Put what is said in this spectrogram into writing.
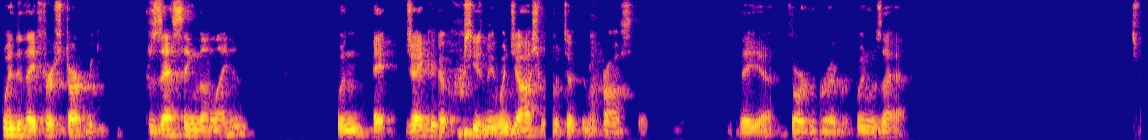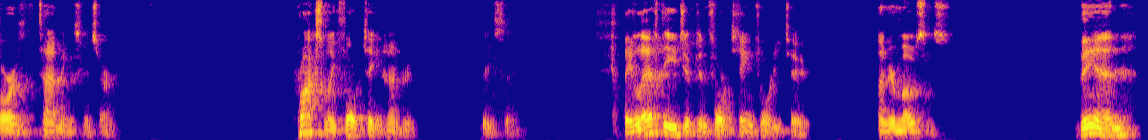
When did they first start possessing the land? When eh, Jacob, excuse me, when Joshua took them across the, the uh, Jordan River. When was that? As far as the timing is concerned. Approximately 1400 BC. They left Egypt in 1442 under Moses. Then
